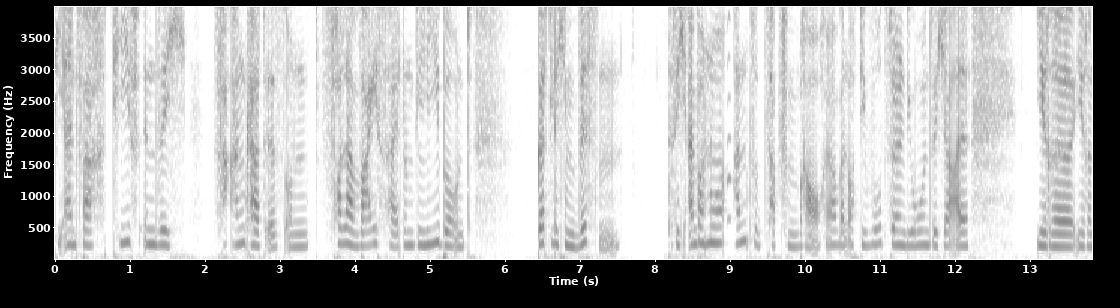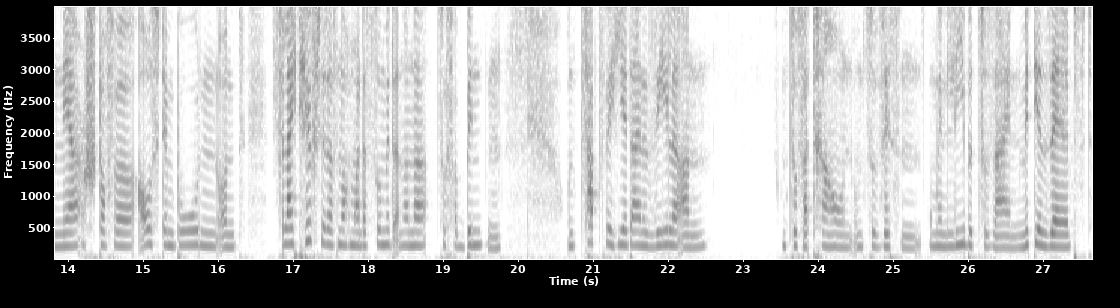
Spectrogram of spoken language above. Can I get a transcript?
die einfach tief in sich verankert ist und voller Weisheit und Liebe und göttlichem Wissen, dass ich einfach nur anzuzapfen brauche, ja, weil auch die Wurzeln, die holen sich ja all ihre, ihre Nährstoffe aus dem Boden und vielleicht hilft dir das nochmal, das so miteinander zu verbinden. Und zapfe hier deine Seele an, um zu vertrauen, um zu wissen, um in Liebe zu sein mit dir selbst,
